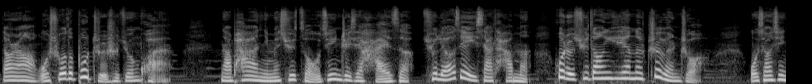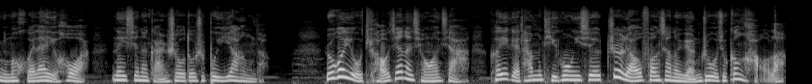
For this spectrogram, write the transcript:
当然啊，我说的不只是捐款，哪怕你们去走进这些孩子，去了解一下他们，或者去当一天的志愿者。我相信你们回来以后啊，内心的感受都是不一样的。如果有条件的情况下，可以给他们提供一些治疗方向的援助就更好了。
